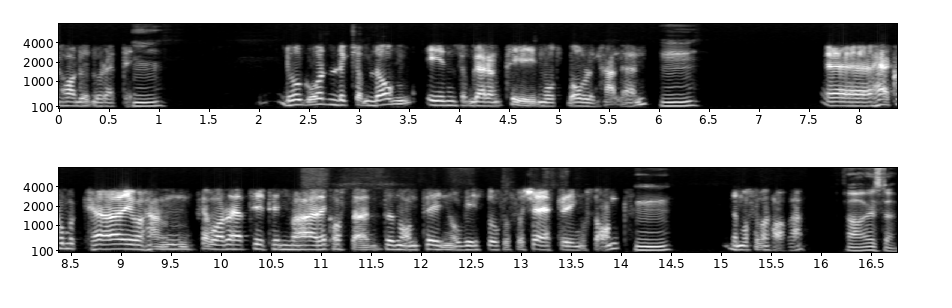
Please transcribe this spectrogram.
har du nog rätt i. Mm. Då går liksom de in som garanti mot bowlinghallen. Mm. Eh, här kommer Kaj och han ska vara här tio timmar. Det kostar inte någonting och vi står för försäkring och sånt. Mm. Det måste man ha va? Ja, just det.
